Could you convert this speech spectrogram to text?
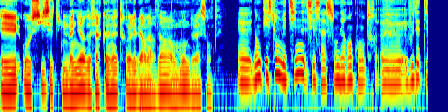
Et aussi, c'est une manière de faire connaître les Bernardins au monde de la santé. Euh, donc, question de médecine, c'est ça, ce sont des rencontres. Euh, vous êtes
